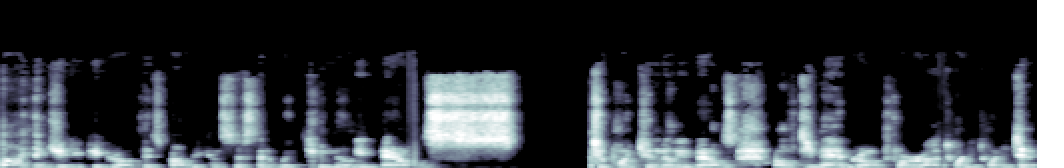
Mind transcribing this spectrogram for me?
Well, I think GDP growth is probably consistent with 2 million barrels 2.2 million barrels of demand growth for uh, 2022,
